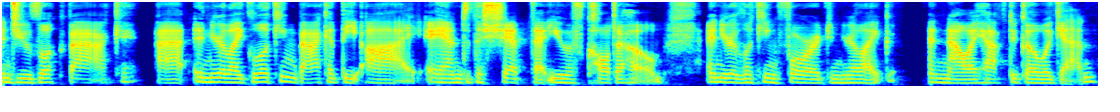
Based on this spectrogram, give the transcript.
and you look back at and you're like looking back at the eye and the ship that you have called a home and you're looking forward and you're like and now i have to go again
